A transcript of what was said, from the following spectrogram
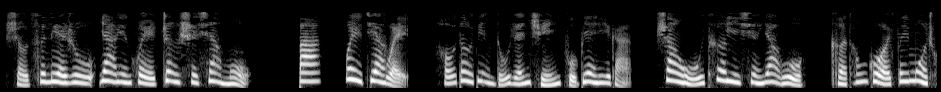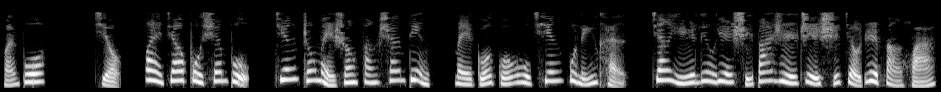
首次列入亚运会正式项目。八、卫健委，猴痘病毒人群普遍易感，尚无特异性药物可通过飞沫传播。九、外交部宣布，经中美双方商定，美国国务卿布林肯将于六月十八日至十九日访华。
